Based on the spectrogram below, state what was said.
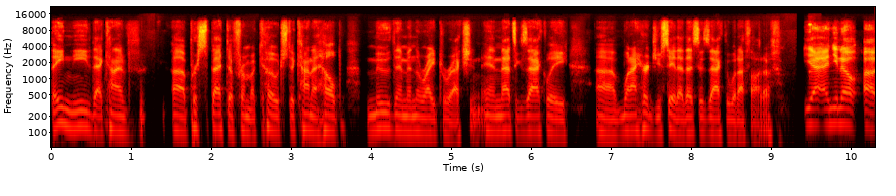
they need that kind of uh, perspective from a coach to kind of help move them in the right direction. And that's exactly uh, when I heard you say that, that's exactly what I thought of. Yeah, and you know, uh,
